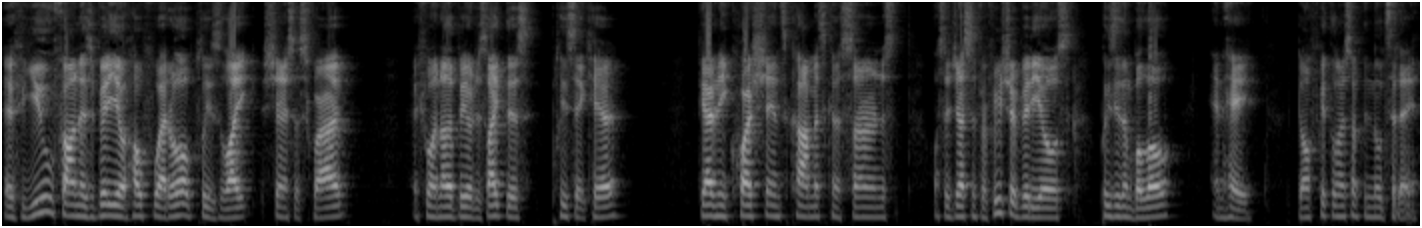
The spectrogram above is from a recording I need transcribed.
If you found this video helpful at all, please like, share, and subscribe. If you want another video just like this, please take care. If you have any questions, comments, concerns, or suggestions for future videos, please leave them below. And hey, don't forget to learn something new today.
